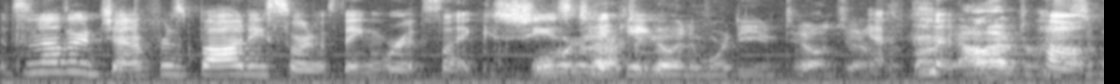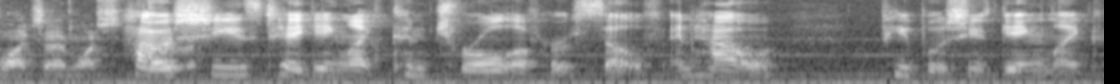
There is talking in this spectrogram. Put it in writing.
It's another Jennifer's Body sort of thing where it's like she's well, we're gonna have to go into more detail on Jennifer's Yeah. body. I'll have to How- watch. I watched. how she's taking like control of herself and how people she's getting like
